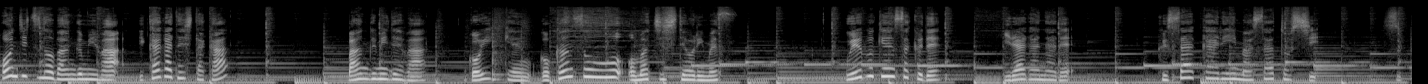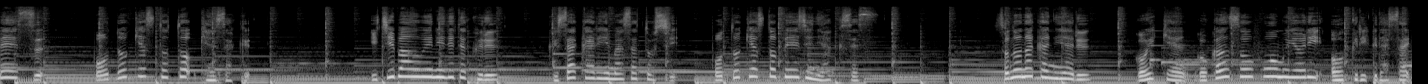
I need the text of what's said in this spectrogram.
本日の番組はいかがでしたか？番組ではご意見ご感想をお待ちしております。ウェブ検索でひらがなで草刈正俊スペースポッドキャストと検索。一番上に出てくる草刈正俊ポッドキャストページにアクセス。その中にあるご意見ご感想フォームよりお送りください。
